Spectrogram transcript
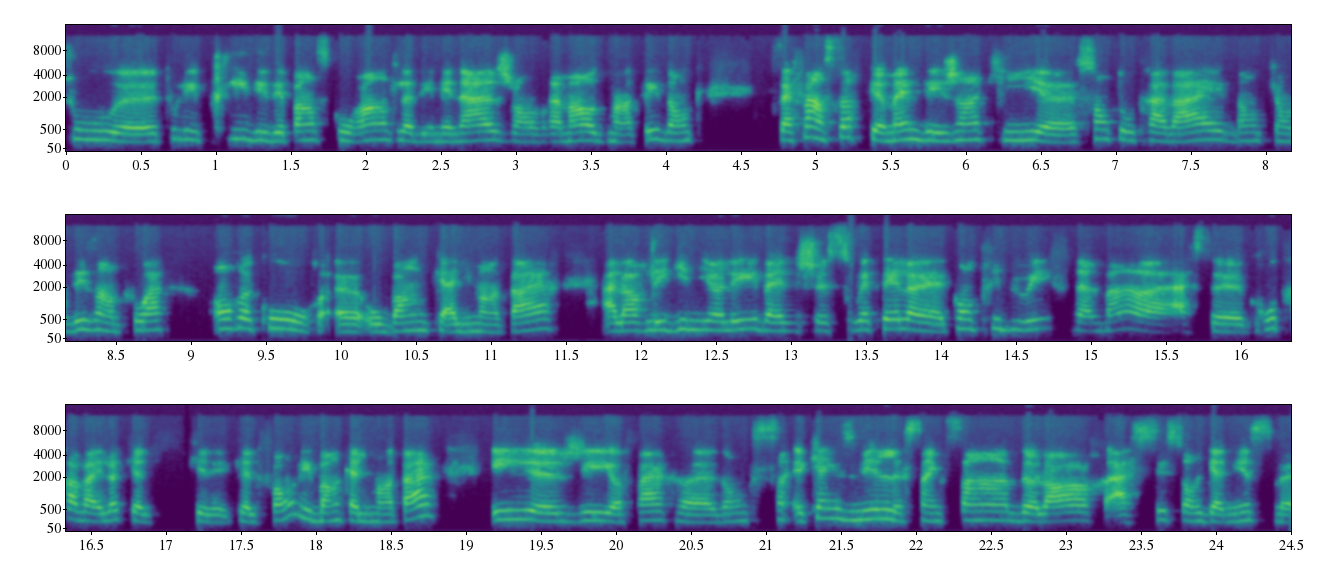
tous les prix des dépenses courantes là, des ménages ont vraiment augmenté. Donc, ça fait en sorte que même des gens qui euh, sont au travail, donc qui ont des emplois, ont recours euh, aux banques alimentaires. Alors, les guignolés, ben, je souhaitais contribuer finalement à, ce gros travail-là qu'elles font, les banques alimentaires. Et euh, j'ai offert donc 15 500 dollars à six organismes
